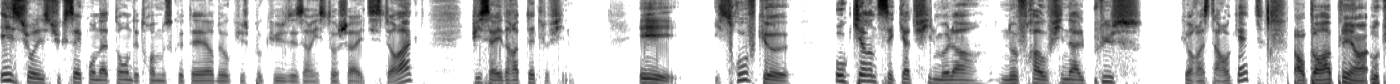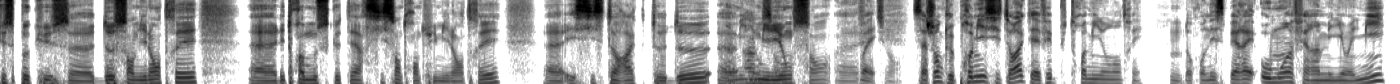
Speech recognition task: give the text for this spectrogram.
et sur les succès qu'on attend des Trois Mousquetaires, de Hocus Pocus, des Aristochats et de Sister Act, et puis ça aidera peut-être le film. Et il se trouve que aucun de ces quatre films-là ne fera au final plus que Rasta Rocket. Alors, on peut rappeler, hein, Hocus Pocus, euh, 200 000 entrées, euh, Les Trois Mousquetaires, 638 000 entrées, euh, et Sister Act 2, euh, Un 1 million million 100, euh, Ouais. Sachant que le premier Sister Act avait fait plus de 3 millions d'entrées. Hmm. Donc on espérait au moins faire un million et demi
